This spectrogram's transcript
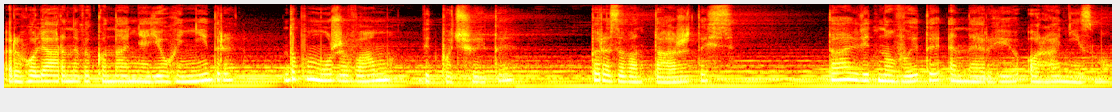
Регулярне виконання йоги нідри допоможе вам відпочити, перезавантажитись та відновити енергію організму.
